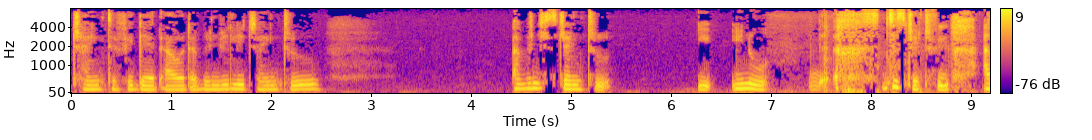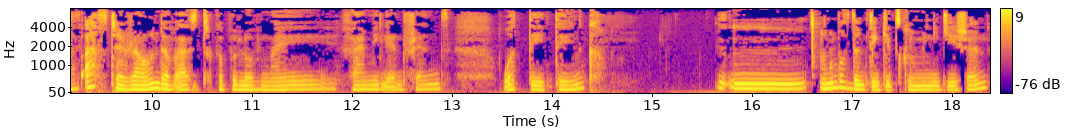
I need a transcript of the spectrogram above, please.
trying to figure it out. I've been really trying to, I've been just trying to, you, you know, just try to figure. I've asked around. I've asked a couple of my family and friends what they think. Mm, a number of them think it's communication.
